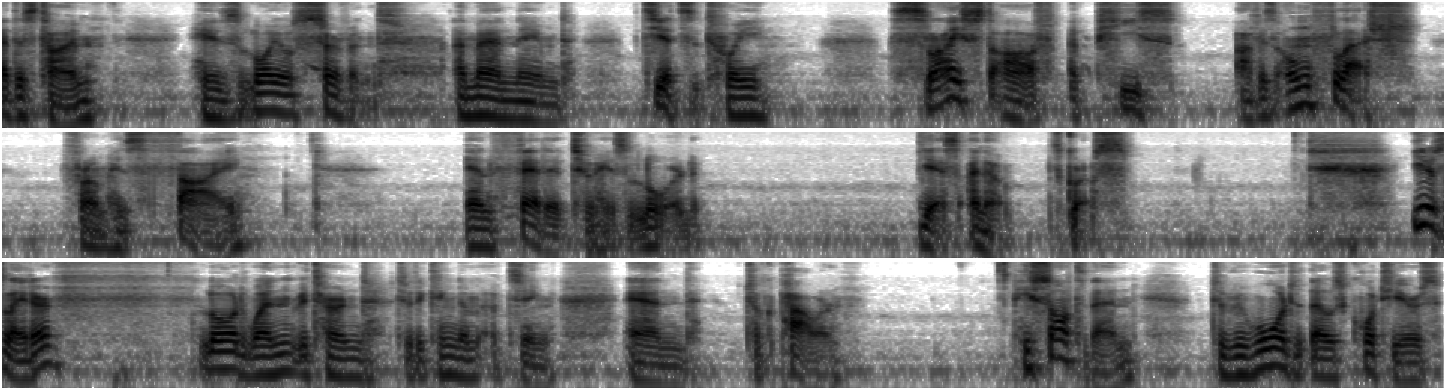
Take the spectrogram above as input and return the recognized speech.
At this time, his loyal servant, a man named Jie Zitui, sliced off a piece of his own flesh from his thigh and fed it to his lord. Yes, I know, it's gross. Years later, Lord Wen returned to the kingdom of Jin and took power. He sought then to reward those courtiers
